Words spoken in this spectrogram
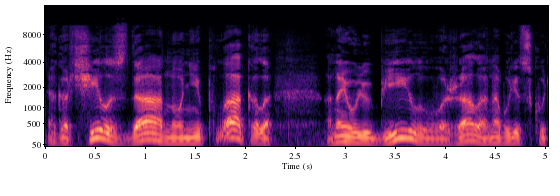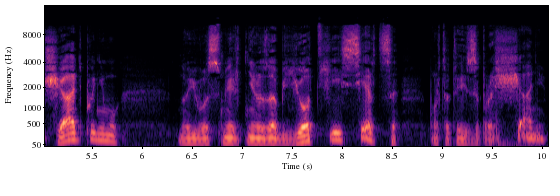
Огорчилась, да, но не плакала. Она его любила, уважала, она будет скучать по нему, но его смерть не разобьет ей сердце. Может, это из-за прощания,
